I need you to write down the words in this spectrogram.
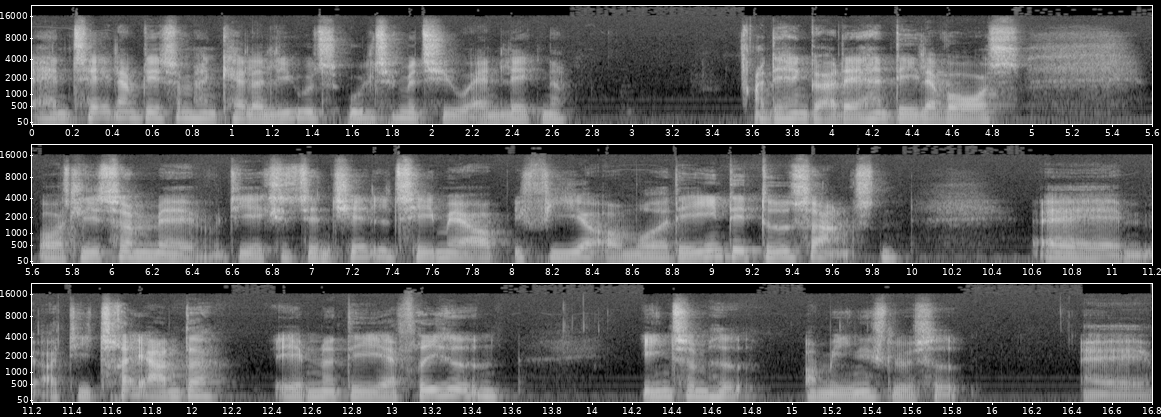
han taler om det, som han kalder livets ultimative anlægner. Og det han gør, det er, at han deler vores, vores ligesom øh, de eksistentielle temaer op i fire områder. Det ene, det er dødsangsten, øh, og de tre andre emner, det er friheden, ensomhed og meningsløshed. Øh,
